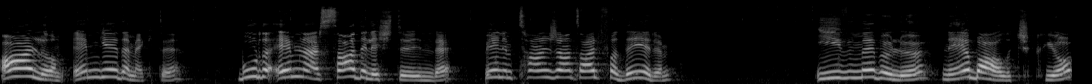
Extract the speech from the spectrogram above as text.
Ağırlığım mg demekti. Burada m'ler sadeleştiğinde benim tanjant alfa değerim ivme bölü neye bağlı çıkıyor?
